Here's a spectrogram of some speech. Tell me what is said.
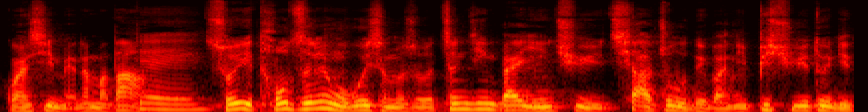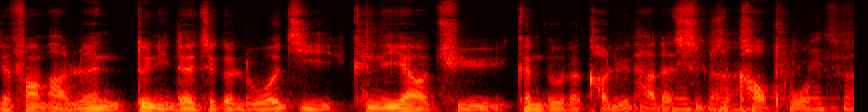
关系没那么大。对。所以投资人，我为什么说真金白银去下注，对吧？你必须对你的方法论，对你的这个逻辑，肯定要去更多的考虑它的是不是靠谱。没错。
